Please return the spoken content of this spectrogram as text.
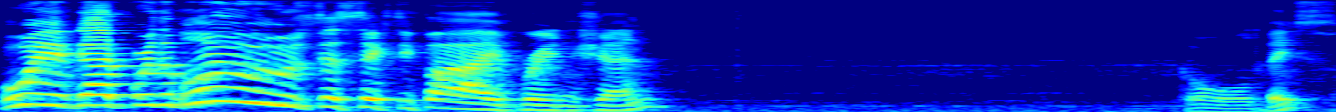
We've got for the Blues to 65, Braden Schenn. Gold base.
